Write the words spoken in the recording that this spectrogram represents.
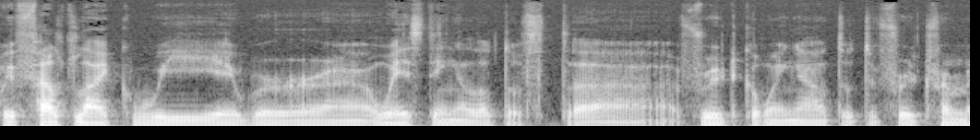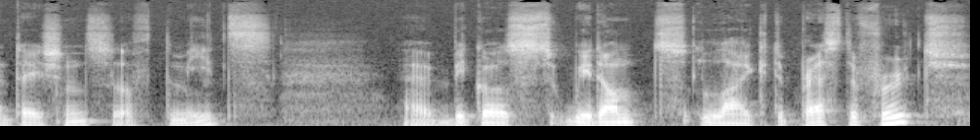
we felt like we were uh, wasting a lot of the fruit going out of the fruit fermentations of the meats uh, because we don't like to press the fruit.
